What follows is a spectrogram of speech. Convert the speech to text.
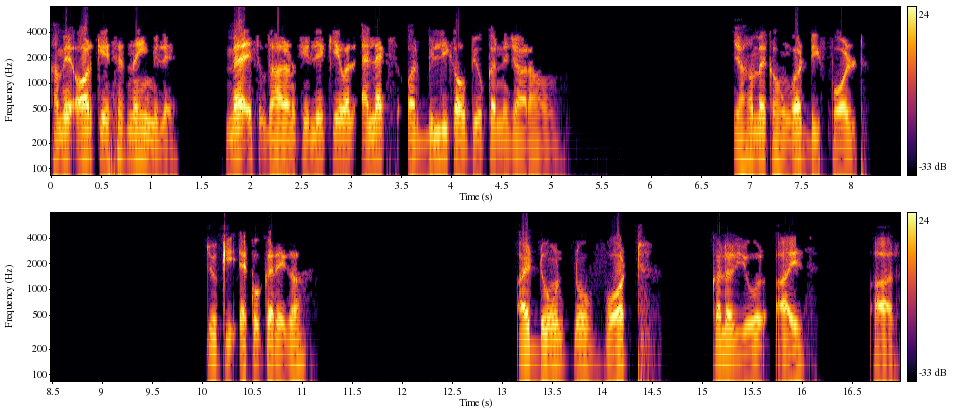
हमें और केसेस नहीं मिले। मैं इस उदाहरण के लिए केवल एलेक्स और बिली का उपयोग करने जा रहा हूँ। यहाँ मैं कहूँगा डिफ़ॉल्ट जो कि एको करेगा। I don't know what colour your eyes are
